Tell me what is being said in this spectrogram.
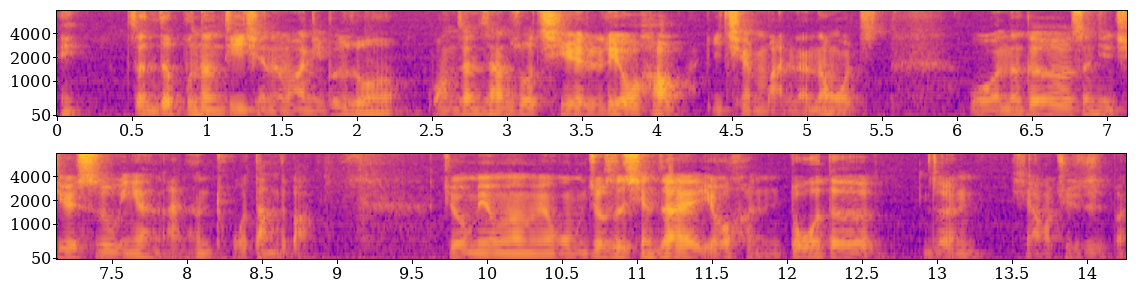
哎。真的不能提前的吗？你不是说网站上说七月六号以前满了？那我我那个申请七月十五应该很安很妥当的吧？就没有没有没有，我们就是现在有很多的人想要去日本，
